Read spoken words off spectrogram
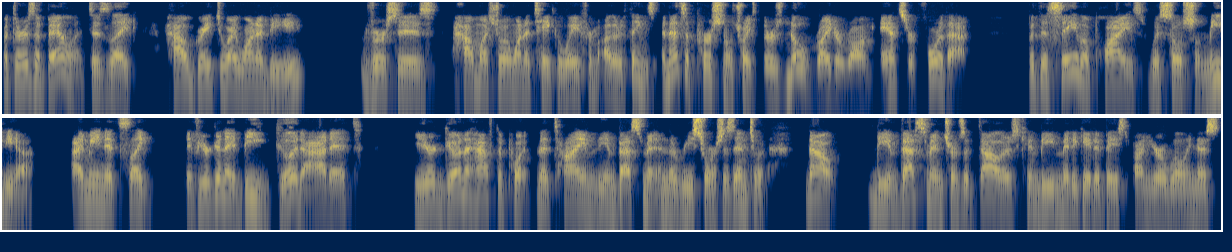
But there is a balance. Is like how great do I want to be versus how much do I want to take away from other things? And that's a personal choice. There's no right or wrong answer for that. But the same applies with social media. I mean, it's like if you're going to be good at it, you're going to have to put the time, the investment, and the resources into it. Now, the investment in terms of dollars can be mitigated based upon your willingness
